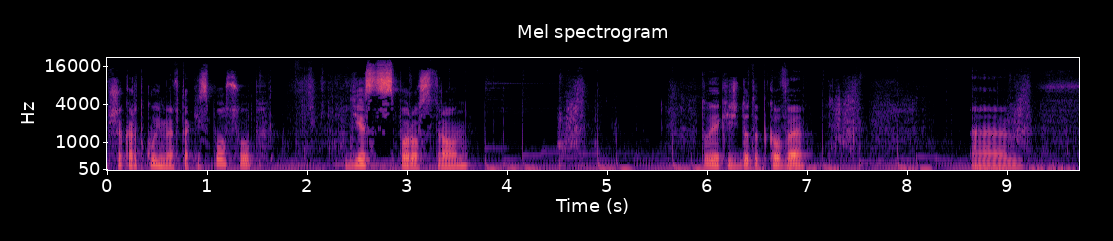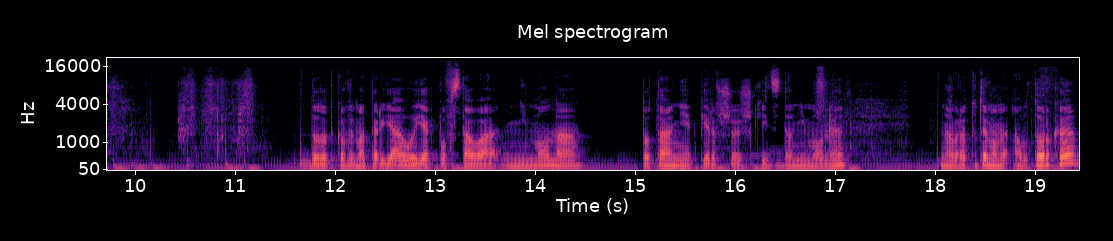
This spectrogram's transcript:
Przekartkujmy w taki sposób. Jest sporo stron. Tu jakieś dodatkowe. dodatkowe materiały, jak powstała Nimona. Totalnie pierwszy szkic do Nimony. Dobra, tutaj mamy autorkę.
